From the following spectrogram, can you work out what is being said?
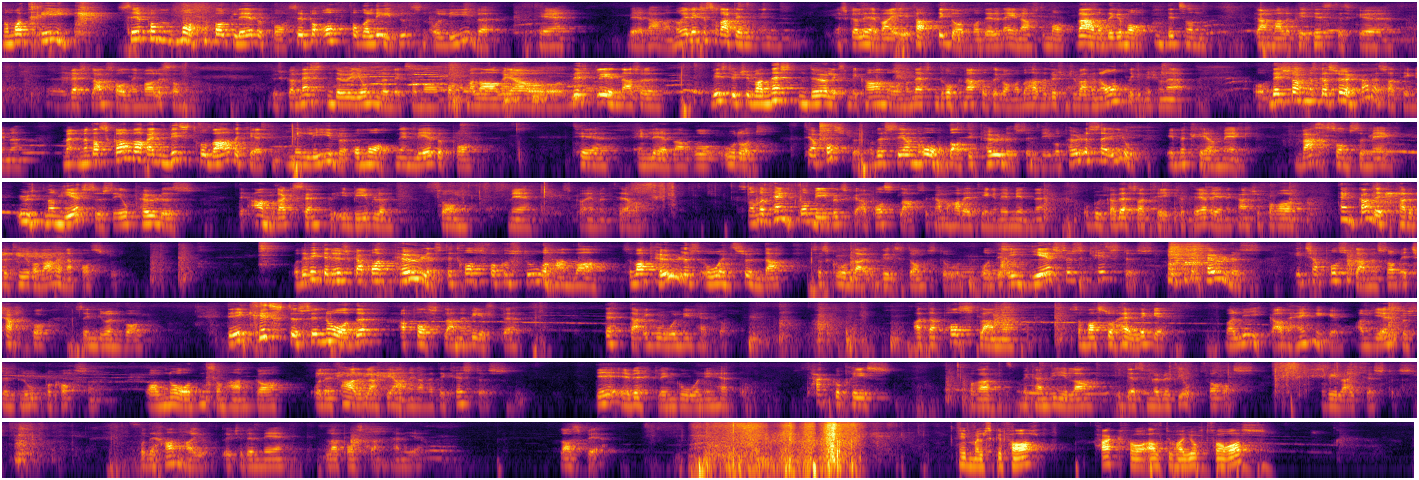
Nummer tre se på måten folk lever på. Se på offer og lidelsen og livet til ledere. Nå er det ikke sånn at en, en, en skal leve i fattigdom, og det er den eneste måten, verdige måten. Litt sånn gammel pietistisk vestlandsholdning var liksom Du skal nesten dø i jungelen liksom, og fått malaria og virkelig altså, Hvis du ikke var nesten død liksom, i kanoen og nesten drukna to ganger, da hadde du liksom ikke vært en ordentlig misjonær. Og Det er ikke sånn at vi skal søke disse tingene, men, men det skal være en viss troverdighet med livet og måten en lever på, til en leder og, og til apostelen. Og Det ser vi åpenbart i Paulus sitt liv. Og Paulus sier jo 'imiter meg'. Vær sånn som meg. Utenom Jesus er jo Paulus det andre eksempelet i Bibelen som vi skal inventere. Så Når vi tenker bibelske apostler, så kan vi ha de tingene i minne og bruke disse tre kriteriene kanskje for å tenke litt hva det betyr å være en apostel. Og Det er viktig å huske på at Paulus, til tross for hvor stor han var, så var Paulus òg en synder som skulle under Guds domstol. Og det er Jesus Kristus, ikke Paulus, ikke apostlene, som er kirka sin grunnvoll. Det er i Kristus sin nåde apostlene hvilte. Dette er gode nyheter. At apostlene, som var så hellige, var like avhengige av Jesus sitt blod på korset og av nåden som han ga, og de ferdiglagte gjerningene til Kristus. Det er virkelig en gode nyheter. Takk og pris for at vi kan hvile i det som er blitt gjort for oss, og hvile i Kristus. For det han har gjort, og ikke det vi eller apostlene kan gjøre. La oss be. Himmelske Far, takk for alt du har gjort for oss.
